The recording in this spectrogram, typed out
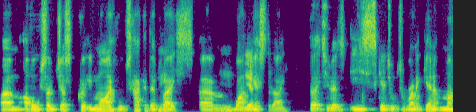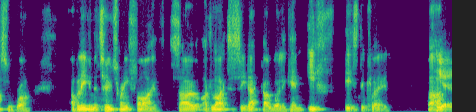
Um, I've also just quickly my horse Hackaday Place um, Mm, won yeah. yesterday, 32 lengths. He's scheduled to run again at Musselburgh, I believe in the 225. So I'd like to see that go well again if it's declared. But yeah.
